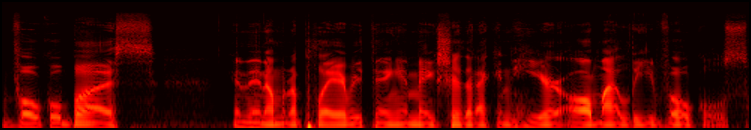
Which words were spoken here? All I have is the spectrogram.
vocal bus. And then I'm to play everything and make sure that I can hear all my lead vocals.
